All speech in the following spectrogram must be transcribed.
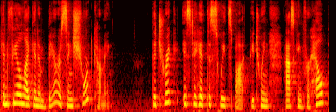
can feel like an embarrassing shortcoming. The trick is to hit the sweet spot between asking for help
